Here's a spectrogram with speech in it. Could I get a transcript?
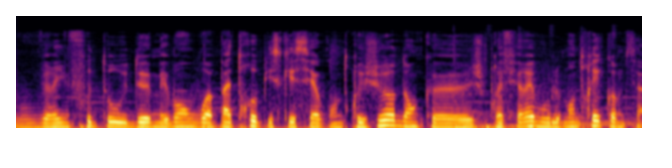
vous verrez une photo ou deux, mais bon, on voit pas trop puisque c'est à contre-jour, donc euh, je préférais vous le montrer comme ça.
